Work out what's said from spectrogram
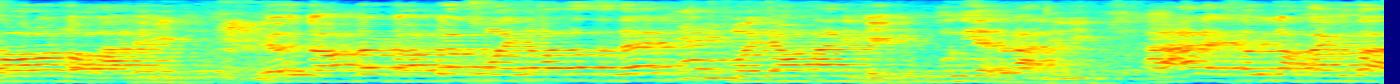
সল নলা নেবি। ওই ডর ডর ডর ডর সময় জামা আছে দে সময় জামা টানি বেবি বুনিয়া রাঁধিবি। আর শরীর নথা কথা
